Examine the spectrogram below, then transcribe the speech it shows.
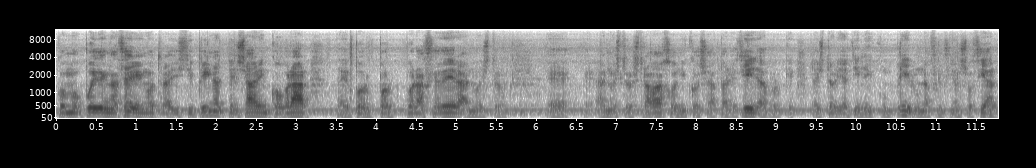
como pueden hacer en otras disciplinas, pensar en cobrar eh, por, por, por, acceder a nuestros a nuestros trabajos ni cosa parecida, porque la historia tiene que cumplir una función social.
